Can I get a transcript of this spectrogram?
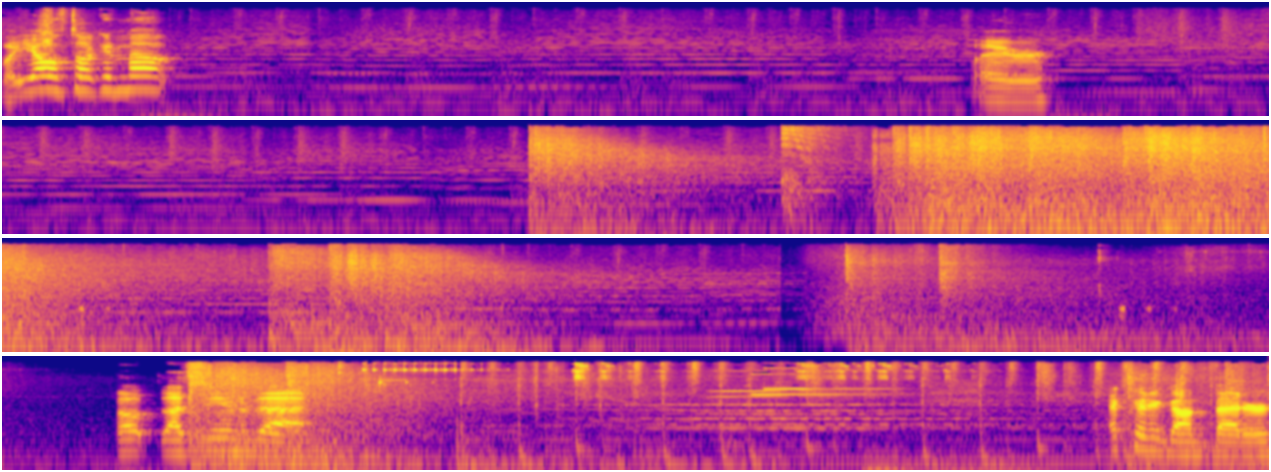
What y'all talking about? Whatever. Oh, that's the end of that. That could have gone better.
